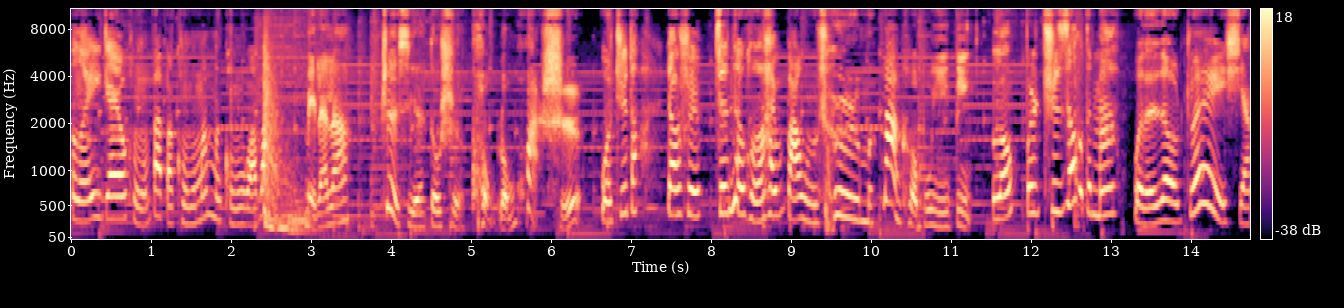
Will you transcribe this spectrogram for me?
恐龙一家有恐龙爸爸、恐龙妈妈、恐龙娃娃。美拉拉，这些都是恐龙化石。我知道，要是真的恐龙，还不把我们吃了吗？那可不一定。恐龙不是吃肉的吗？我的肉最香。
